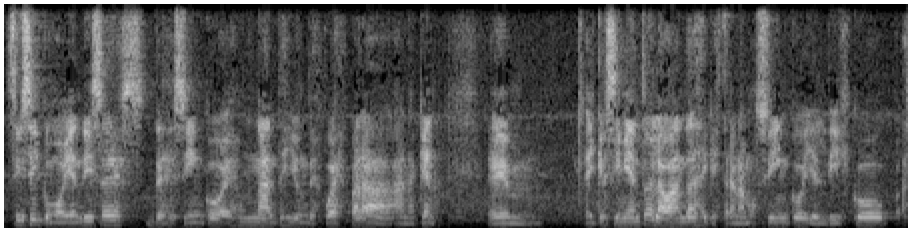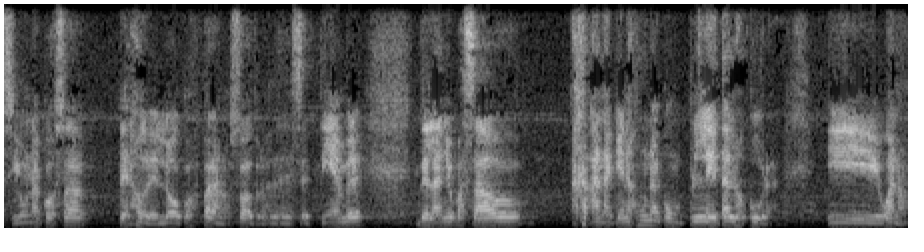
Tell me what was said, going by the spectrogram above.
Sí, sí, como bien dices, desde 5 es un antes y un después para Anaquena. Em, el crecimiento de la banda desde que estrenamos 5 y el disco ha sido una cosa, pero de locos para nosotros. Desde septiembre del año pasado, Anaquena es una completa locura. Y bueno,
